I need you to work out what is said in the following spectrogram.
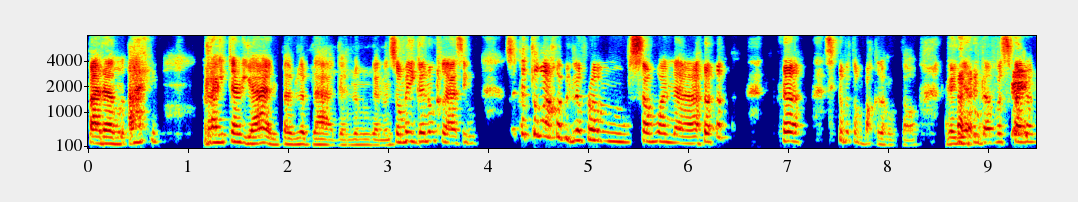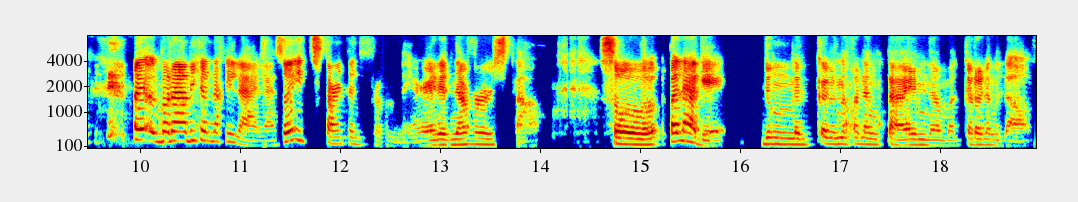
Parang, ay, writer yan, blah, blah, blah, ganun, ganun. So may ganung klaseng, so natuwa ako bigla from someone na, sino ba itong baklang to? Ganyan. Tapos parang, ay, marami kang nakilala. So it started from there and it never stopped. So palagi, yung nagkaroon ako ng time na magkaroon ng love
